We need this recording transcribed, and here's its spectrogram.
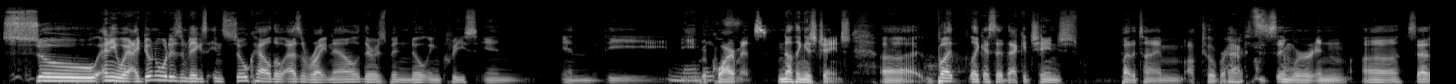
so anyway, I don't know what it is in Vegas. In SoCal, though, as of right now, there's been no increase in in the, the requirements. Nothing has changed. Uh, but like I said, that could change by the time October Right. happens and we're in uh, uh,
